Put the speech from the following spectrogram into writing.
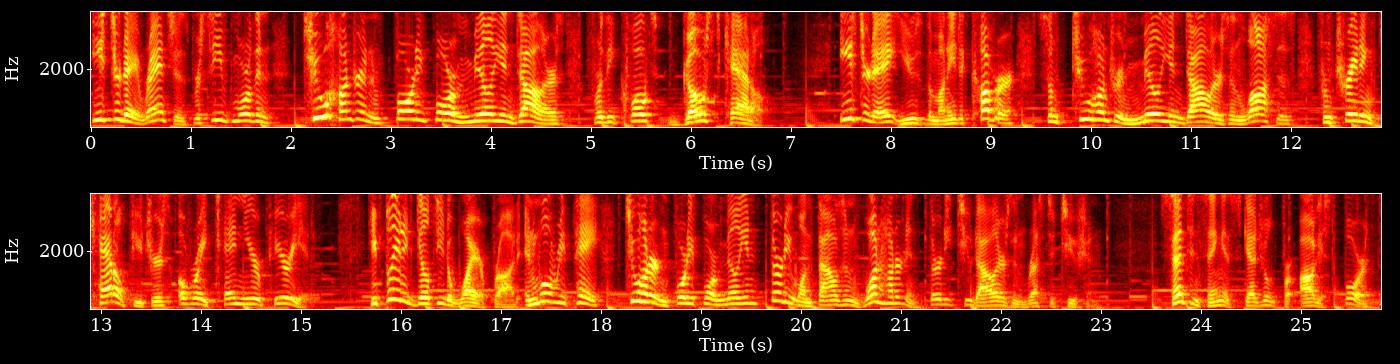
Easterday Ranches received more than $244 million for the quote, ghost cattle. Easterday used the money to cover some $200 million in losses from trading cattle futures over a 10 year period. He pleaded guilty to wire fraud and will repay $244,031,132 in restitution. Sentencing is scheduled for August 4th,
